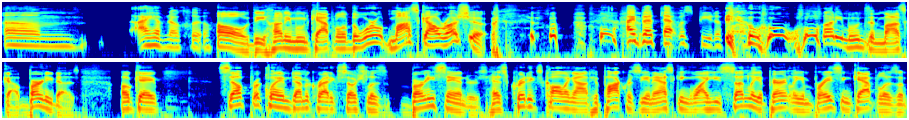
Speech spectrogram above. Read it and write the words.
Um, I have no clue. Oh, the honeymoon capital of the world, Moscow, Russia. I bet that was beautiful. who, who honeymoons in Moscow? Bernie does. Okay. Self proclaimed Democratic Socialist Bernie Sanders has critics calling out hypocrisy and asking why he's suddenly apparently embracing capitalism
